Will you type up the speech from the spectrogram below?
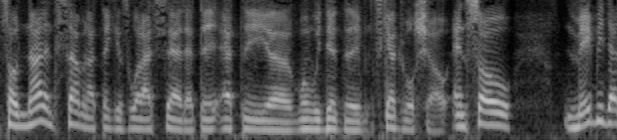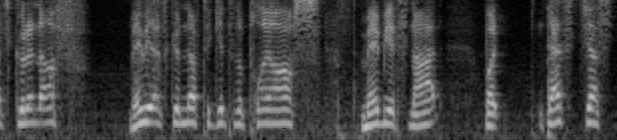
So nine and seven, I think, is what I said at the at the uh, when we did the schedule show, and so maybe that's good enough. Maybe that's good enough to get to the playoffs. Maybe it's not, but that's just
